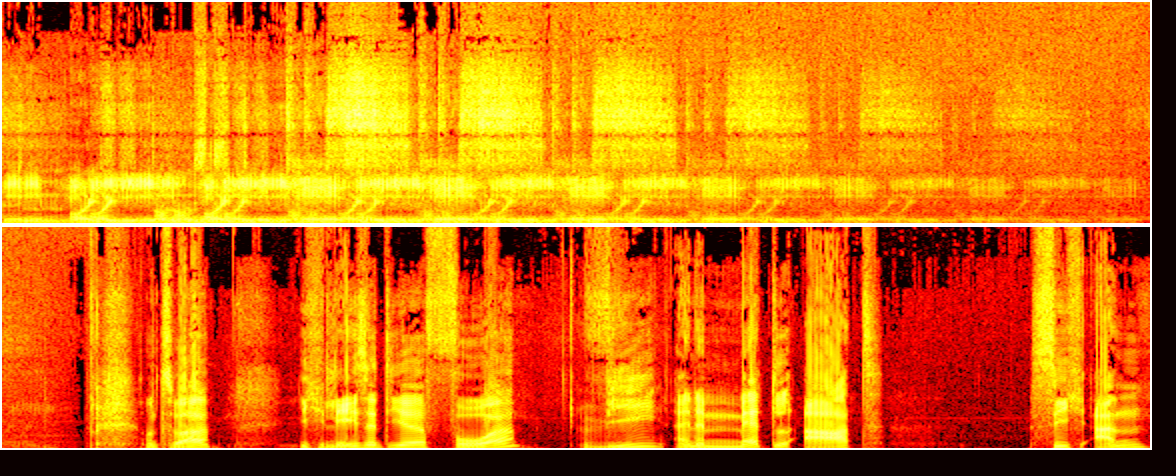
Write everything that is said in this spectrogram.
dem Olli und Olli, Olli, Olli, Und zwar, ich lese dir vor, wie eine Metal Art sich an,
